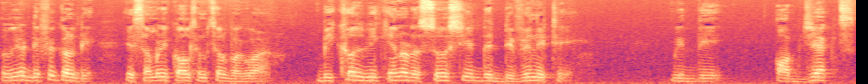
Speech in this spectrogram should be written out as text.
So we have difficulty if somebody calls himself Bhagwan. Because we cannot associate the divinity with the objects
